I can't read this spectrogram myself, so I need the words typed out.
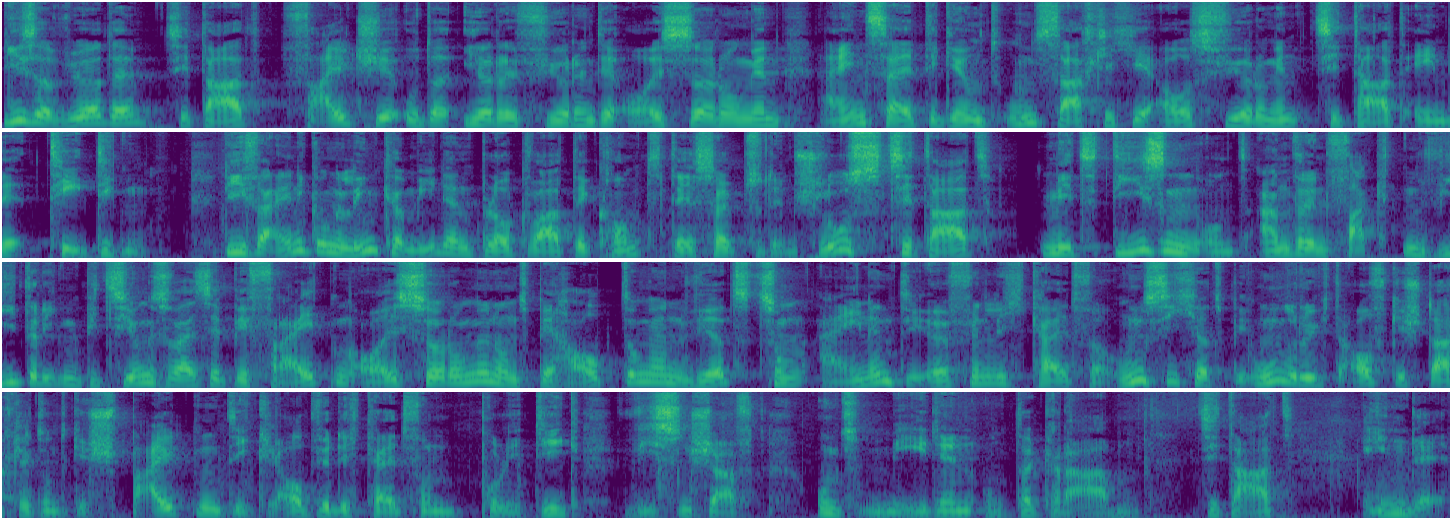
Dieser würde, Zitat, falsche oder irreführende Äußerungen, einseitige und unsachliche Ausführungen, Zitat Ende, tätigen. Die Vereinigung linker Medienblockwarte kommt deshalb zu dem Schluss, Zitat, mit diesen und anderen faktenwidrigen bzw. befreiten Äußerungen und Behauptungen wird zum einen die Öffentlichkeit verunsichert, beunruhigt, aufgestachelt und gespalten, die Glaubwürdigkeit von Politik, Wissenschaft und Medien untergraben. Zitat Ende.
